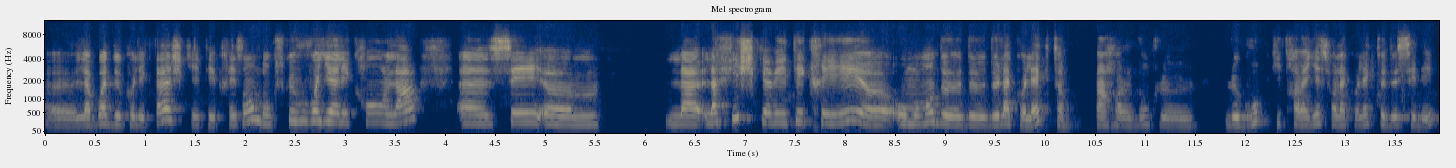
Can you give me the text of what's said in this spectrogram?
la boîte de collectage qui était présente. Donc, ce que vous voyez à l'écran là, c'est la, fiche qui avait été créée euh, au moment de, la collecte par euh, donc le, groupe qui travaillait sur la collecte de CD.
